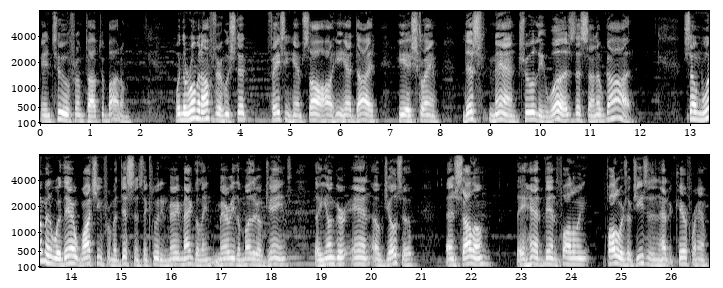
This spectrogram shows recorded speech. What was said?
in two from top to bottom. When the Roman officer who stood facing him saw how he had died, he exclaimed, This man truly was the Son of God. Some women were there watching from a distance, including Mary Magdalene, Mary the mother of James, the younger, and of Joseph, and Salome. They had been following followers of Jesus and had to care for him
